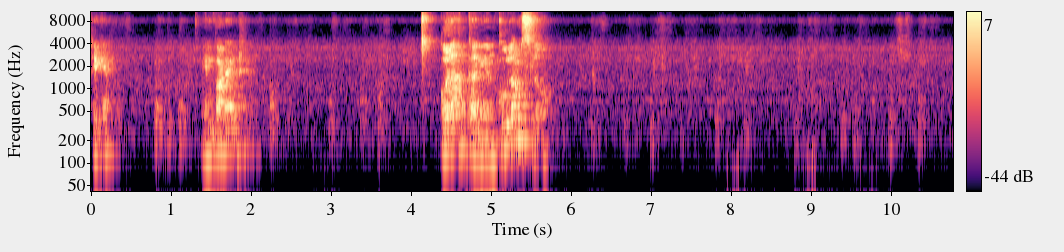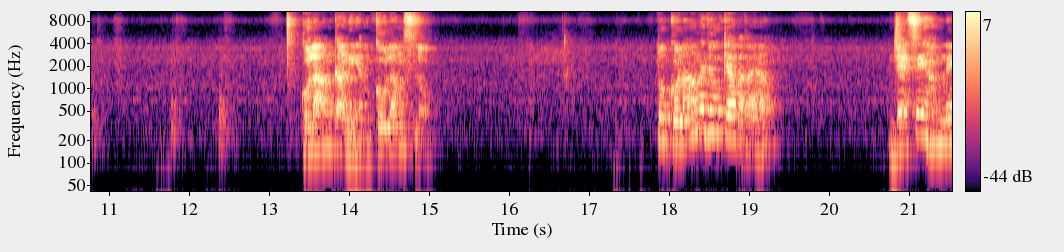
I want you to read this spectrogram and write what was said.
ठीक है? इंपॉर्टेंट कुलाम का नियम कुलम्स लो कुलाम का नियम कुलम्स लो तो कुलाम ने जो क्या बताया? जैसे हमने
